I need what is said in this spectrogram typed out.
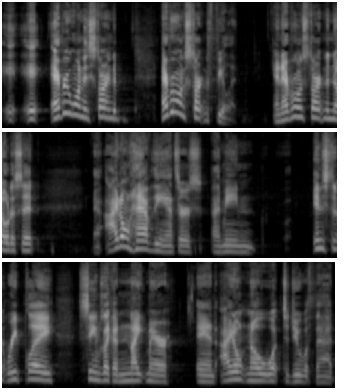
it, it, everyone is starting to, everyone's starting to feel it, and everyone's starting to notice it. I don't have the answers. I mean, instant replay seems like a nightmare, and I don't know what to do with that.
